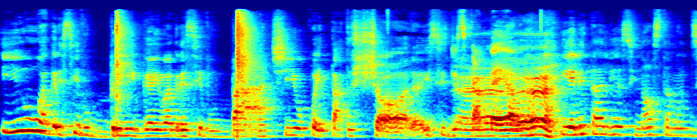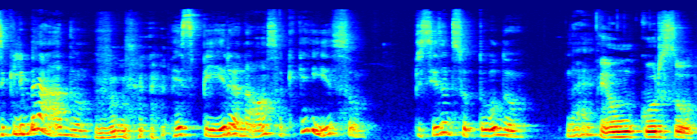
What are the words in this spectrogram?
E o agressivo briga, e o agressivo bate, e o coitado chora e se descabela. É. E ele tá ali assim, nossa, tá muito desequilibrado. Respira, nossa, o que, que é isso? Precisa disso tudo, né? Tem um curso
